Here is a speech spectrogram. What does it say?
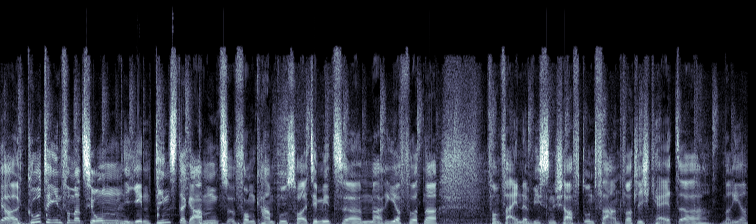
ja, gute Informationen jeden Dienstagabend vom Campus heute mit äh, Maria Furtner vom Verein der Wissenschaft und Verantwortlichkeit. Äh, Maria,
